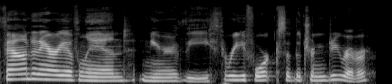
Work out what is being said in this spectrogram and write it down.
found an area of land near the three forks of the Trinity River,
